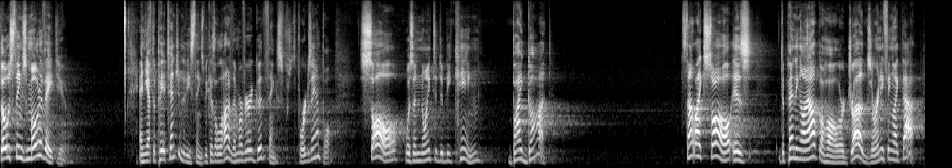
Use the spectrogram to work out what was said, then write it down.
Those things motivate you. And you have to pay attention to these things because a lot of them are very good things. For example, Saul was anointed to be king by God. It's not like Saul is depending on alcohol or drugs or anything like that.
